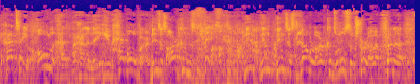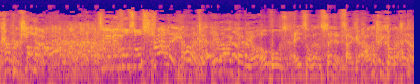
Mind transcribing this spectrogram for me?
had T, all Hanani, you heb ober, ninjas arkans vit, nin, nin, ninjas lower arkans musa churro, a prena cappuccino. A T of in musa Australi. Here I Kevio, o bos Ezel and Senate, ag halafi got a henna,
